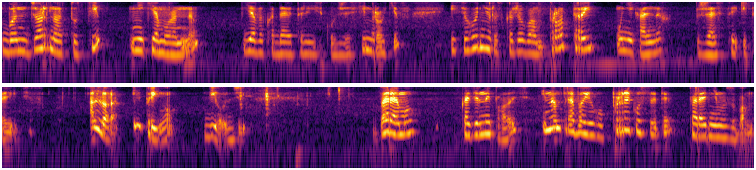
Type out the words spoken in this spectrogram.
Buongiorno a tutti, mi Анна. Я викладаю італійську вже 7 років, і сьогодні розкажу вам про три унікальних жести італійців. Allora, il primo di oggi. Беремо вказівний палець, і нам треба його прикусити передніми зубами.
